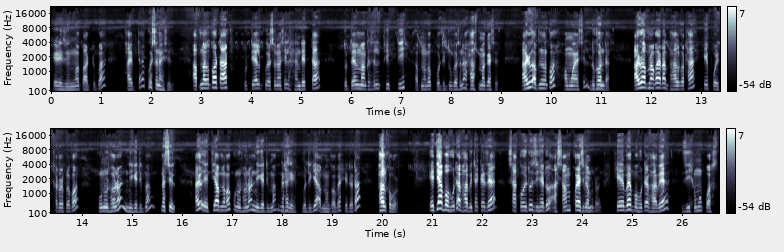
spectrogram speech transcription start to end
সেই ৰিজনিঙৰ পাৰ্টটোৰ পৰা ফাইভটা কুৱেশ্যন আহিছিল। আপোনালোকৰ তাত টোটেল কুৱেশ্যন আছিল হাণ্ড্ৰেডটা টোটেল মাৰ্ক আছিল ফিফটি আপোনালোকৰ প্ৰতিটো কুৱেশ্যনৰ হাফ মাৰ্ক আছিল আৰু আপোনালোকৰ সময় আছিল দুঘণ্টা। আৰু আপোনালোকৰ এটা ভালো কথা, সেই পৰীক্ষাটোত আপোনালোকৰ কোনো ধৰণৰ নিগেটিভ মাৰ্ক নাছিল। আৰু এতিয়া আপোনালোকৰ কোনো ধৰণৰ নিগেটিভ মাৰ্ক নাথাকে। গতিকে আপোনালোকৰ বাবে সেইটো এটা ভাল খবৰ। এতিয়া বহুতে ভাবি থাকে যে চাকৰিটো যিহেতু আছাম ফৰেষ্ট ডিপাৰ্টমেণ্টৰ সেইবাবে বহুতে ভাবে যিসমূহ প্ৰশ্ন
